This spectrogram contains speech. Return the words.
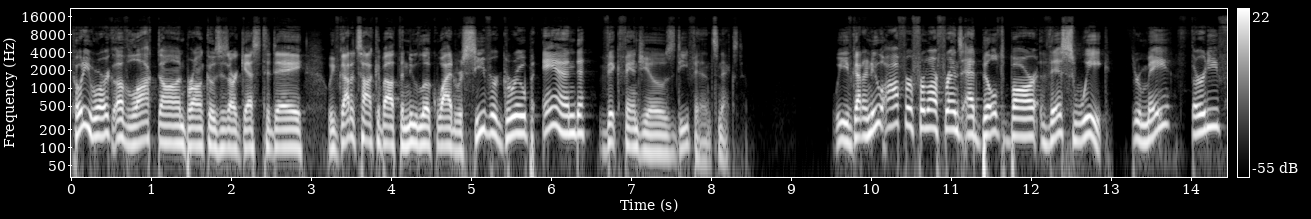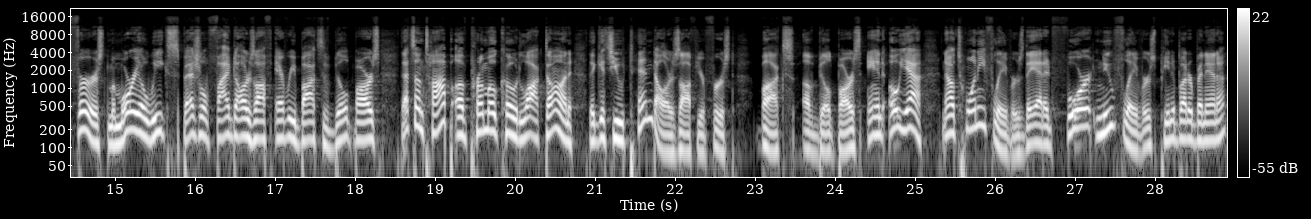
Cody Roark of Locked On Broncos is our guest today. We've got to talk about the new look wide receiver group and Vic Fangio's defense next. We've got a new offer from our friends at Built Bar this week. Through May 31st, Memorial Week special $5 off every box of Built Bars. That's on top of promo code Locked On that gets you $10 off your first box of Built Bars. And oh, yeah, now 20 flavors. They added four new flavors peanut butter banana,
